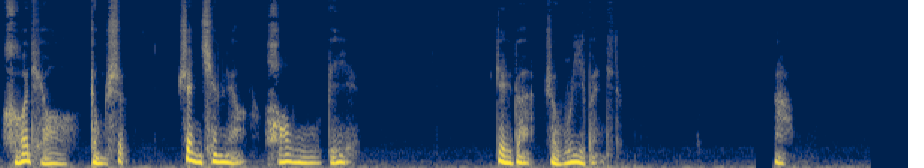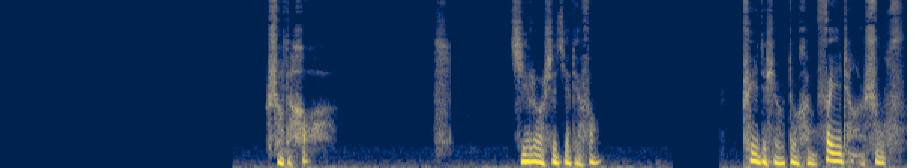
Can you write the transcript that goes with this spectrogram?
和调中适，甚清凉，毫无鼻也。这一段是无意本里的啊，说的好啊！极乐世界的风，吹的时候都很非常舒服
